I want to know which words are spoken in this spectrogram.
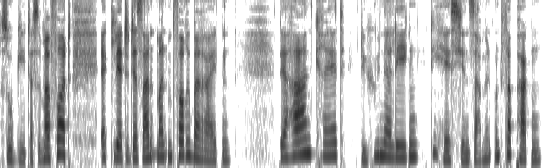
So geht das immer fort, erklärte der Sandmann im Vorüberreiten. Der Hahn kräht, die Hühner legen, die Häschen sammeln und verpacken,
